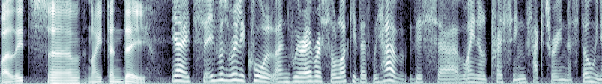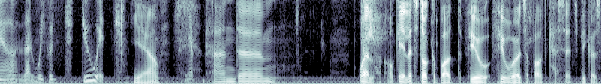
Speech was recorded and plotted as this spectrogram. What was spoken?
well it's uh, night and day Yeah, it's it was really cool, and we're ever so lucky that we have this uh, vinyl pressing factory in Estonia that we could do it. yeah Yep. and um, well okay let's talk about a few few words about cassettes because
